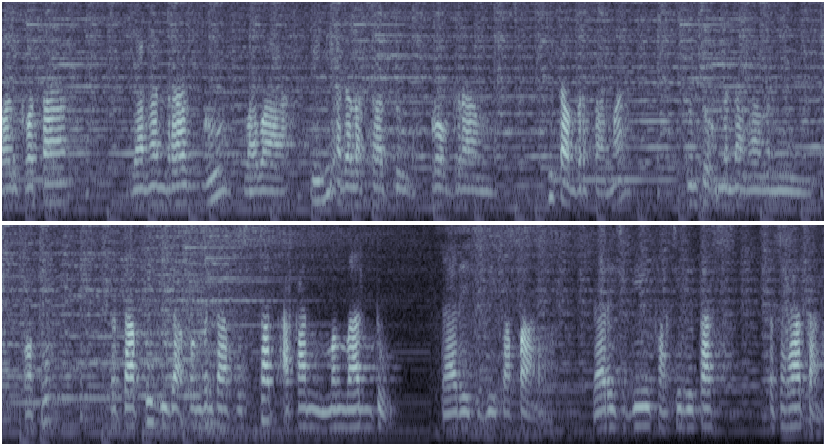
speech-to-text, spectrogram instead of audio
Wali Kota jangan ragu bahwa ini adalah satu program kita bersama untuk menangani COVID, tetapi juga pemerintah pusat akan membantu dari segi kapal, dari segi fasilitas kesehatan.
